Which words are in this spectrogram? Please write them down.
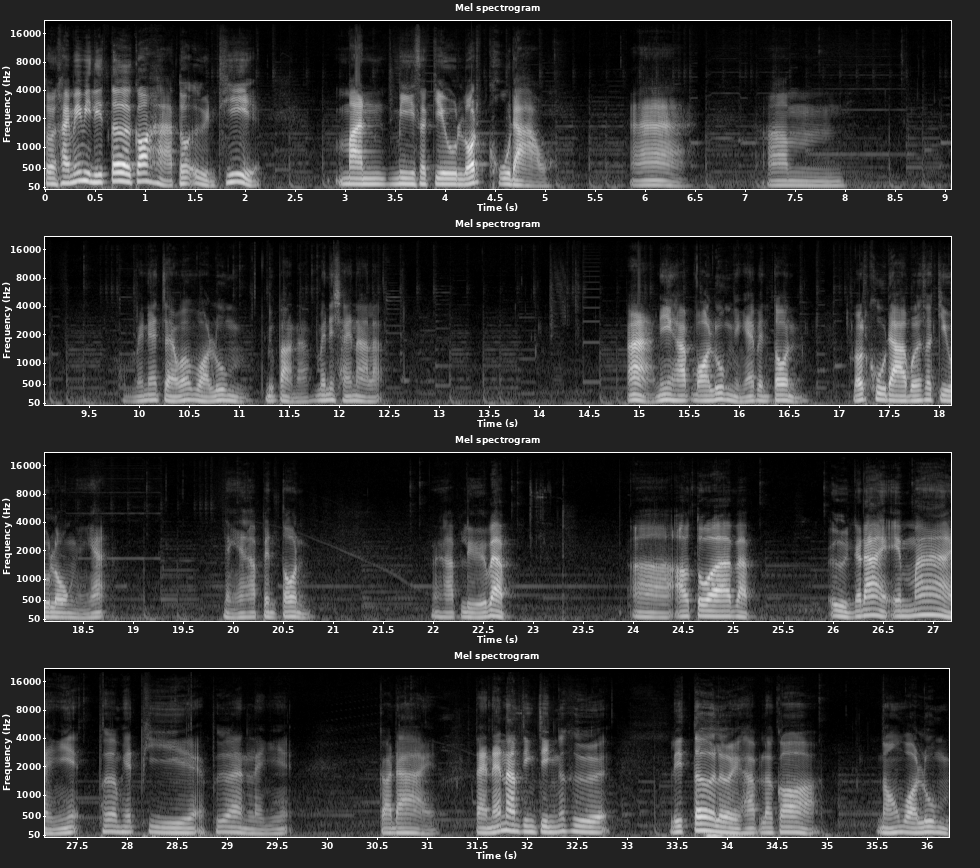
ส่วนใครไม่มีลิเตอร์ก็หาตัวอื่นที่มันมีสกิลลดคูดาวอ่าอืมผมไม่แน่ใจว่าวอลลุ่มหรือเปล่านะ ไม่ได้ใช้นานละอ่า นี่ครับวอลลุ่มอย่างเงี้ยเป็นต้น ลดคูดาวเบิร์สกิลลงอย่างเงี้ย อย่างเงี้ยครับเป็นต้นนะครับ หรือแบบ เอาตัวแบบอื่นก็ได้เอมมาอย่างงี้ เพิ่ม HP เพื่อนอะไรอย่างงี้ ก็ได้ แต่แนะนำจริงๆก็คือลิตเตอร์เลยครับ แล้วก็น้องวอลลุ่ม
